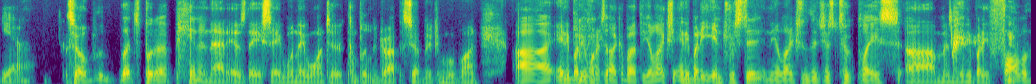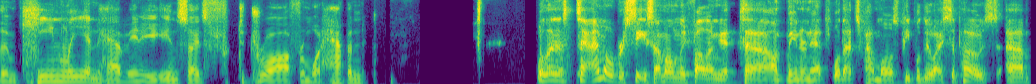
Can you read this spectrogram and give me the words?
Yeah. So let's put a pin in that, as they say, when they want to completely drop the subject and move on. Uh, anybody want to talk about the election? Anybody interested in the elections that just took place? Um, and anybody follow them keenly and have any insights f- to draw from what happened? Well, let's say I'm overseas. So I'm only following it uh, on the internet. Well, that's how most people do, I suppose. Um,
